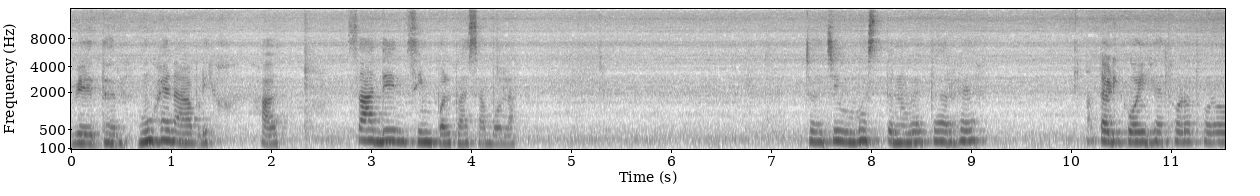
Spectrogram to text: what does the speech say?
વેધર હું હે ને આપણી હા, સાદી સિમ્પલ ભાષા બોલા. જો જેવું મસ્તનું વેધર હે. તડકો હે થોડો થોડો.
